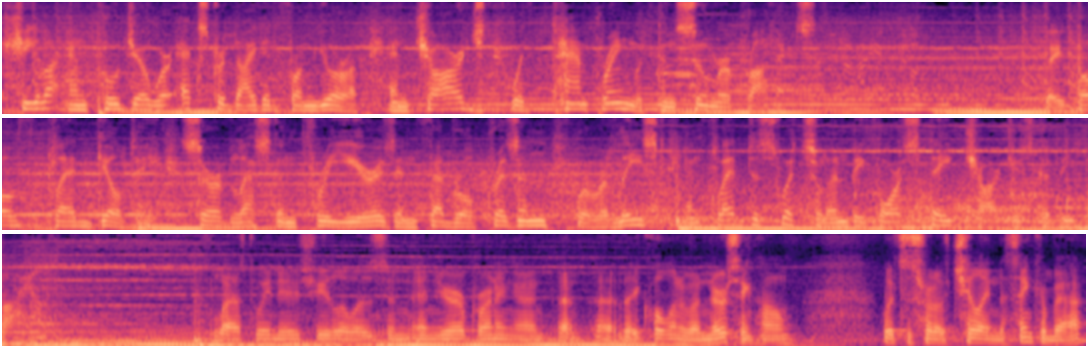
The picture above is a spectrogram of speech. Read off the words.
Sheela and Pooja were extradited from Europe and charged with tampering with consumer products. They both pled guilty, served less than three years in federal prison, were released, and fled to Switzerland before state charges could be filed. Last we knew, Sheela was in, in Europe running a, a, a, the equivalent of a nursing home, which is sort of chilling to think about,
